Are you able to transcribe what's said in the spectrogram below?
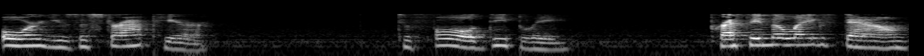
or use a strap here to fold deeply, pressing the legs down.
